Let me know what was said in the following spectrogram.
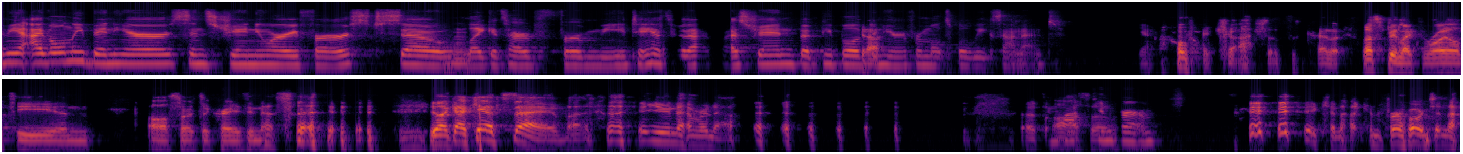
I mean, I've only been here since January 1st. So, mm-hmm. like, it's hard for me to answer that question, but people have yeah. been here for multiple weeks on end. Yeah. Oh my gosh, that's incredible. Must be like royalty and all sorts of craziness. You're like, I can't say, but you never know. That's awesome. Confirm. cannot confirm or deny.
